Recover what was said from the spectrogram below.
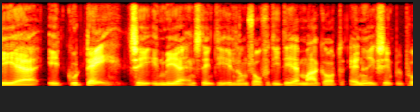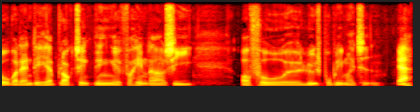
Det er et goddag til en mere anstændig ældreomsorg, fordi det her er et meget godt andet eksempel på, hvordan det her bloktænkning øh, forhindrer os i at få øh, løst problemer i tiden. Ja.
